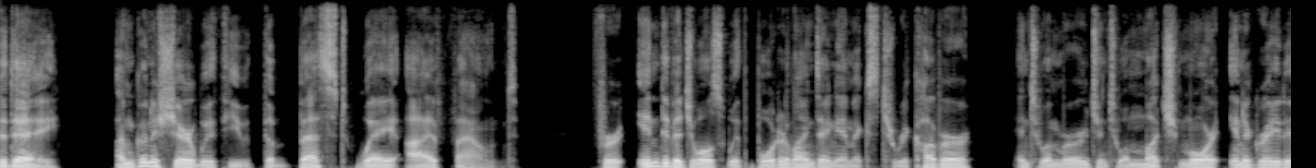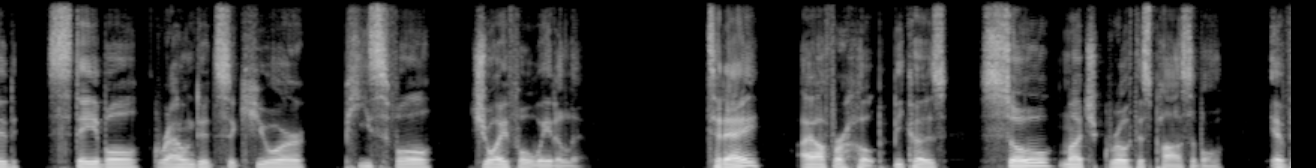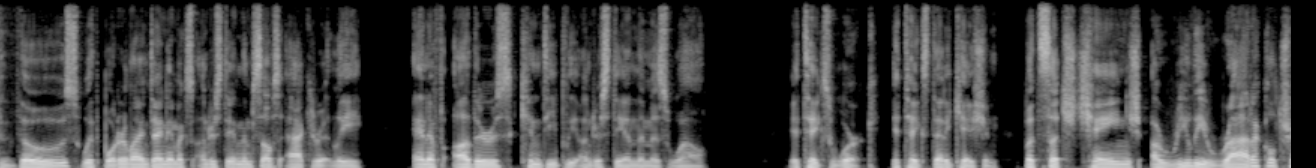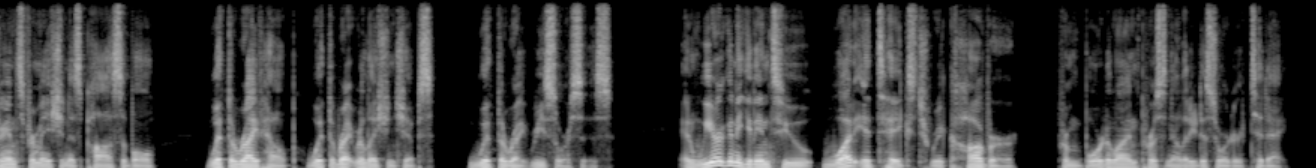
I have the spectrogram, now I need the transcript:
Today, I'm going to share with you the best way I've found for individuals with borderline dynamics to recover and to emerge into a much more integrated, stable, grounded, secure, peaceful, joyful way to live. Today, I offer hope because so much growth is possible if those with borderline dynamics understand themselves accurately and if others can deeply understand them as well. It takes work, it takes dedication, but such change, a really radical transformation is possible with the right help, with the right relationships, with the right resources. And we are going to get into what it takes to recover from borderline personality disorder today.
